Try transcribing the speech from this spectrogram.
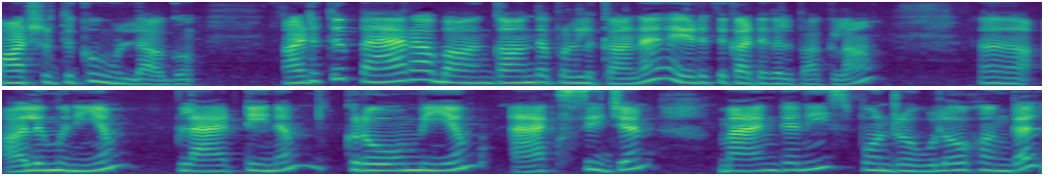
மாற்றத்துக்கும் உள்ளாகும். அடுத்து பேரா பா காந்த பொருளுக்கான எடுத்துக்காட்டுகள் பார்க்கலாம். Aluminium platinum chromium oxygen manganese போன்ற உலோகங்கள்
